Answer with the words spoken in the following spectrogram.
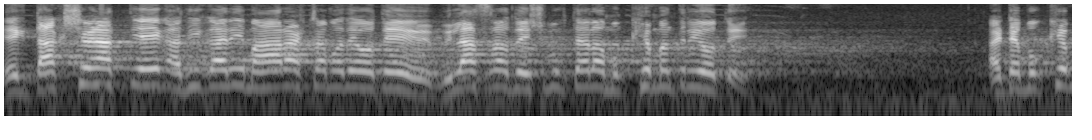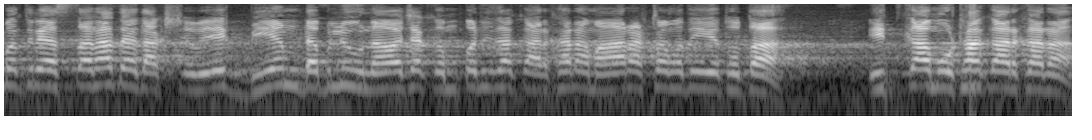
एक दाक्षिणात्य एक अधिकारी महाराष्ट्रामध्ये होते विलासराव देशमुख त्याला मुख्यमंत्री होते. आणि ते मुख्यमंत्री असताना त्या दाक्ष एक बी एम डब्ल्यू नावाच्या कंपनीचा कारखाना महाराष्ट्रामध्ये येत होता. इतका मोठा कारखाना.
